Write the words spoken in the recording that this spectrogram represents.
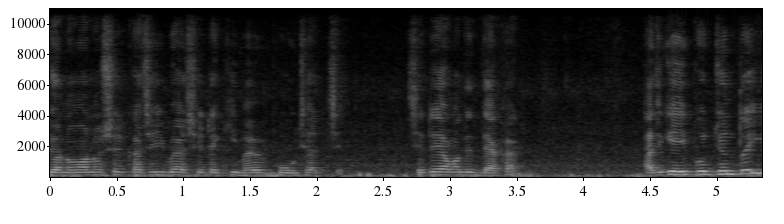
জনমানুষের কাছেই বা সেটা কীভাবে পৌঁছাচ্ছে, সেটাই আমাদের দেখার। আজকে এই পর্যন্তই।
